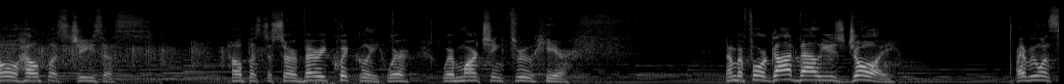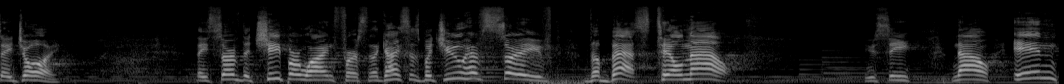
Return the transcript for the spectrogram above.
Oh, help us, Jesus. Help us to serve very quickly. We're, we're marching through here. Number four, God values joy. Everyone say joy. They serve the cheaper wine first. And the guy says, But you have saved the best till now. You see, now, in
